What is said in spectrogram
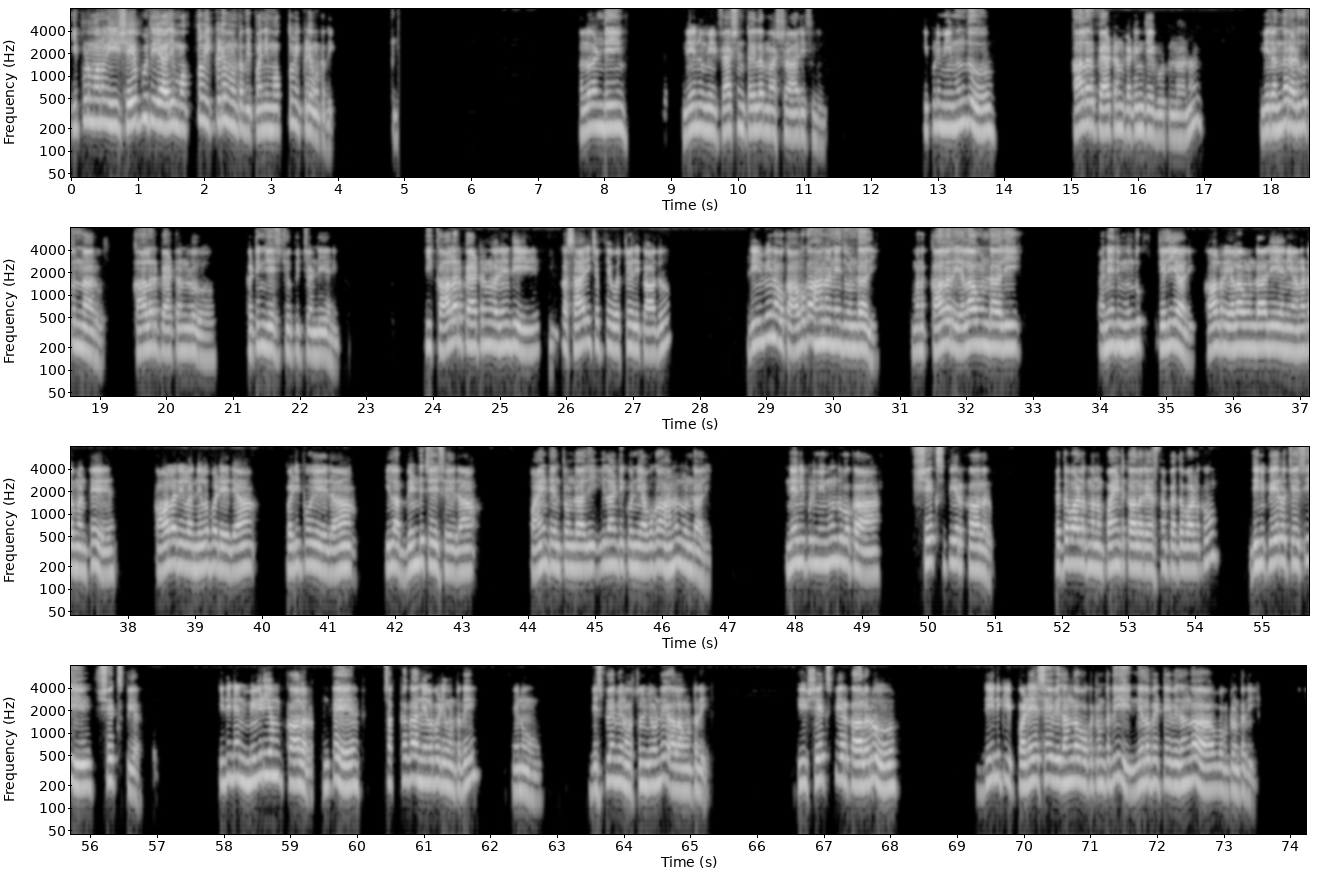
ఇప్పుడు మనం ఈ షేపు తీయాలి. మొత్తం ఇక్కడే ఉంటుంది. పని మొత్తం ఇక్కడే ఉంటుంది. హలో అండి. నేను మీ ఫ్యాషన్ టైలర్ మాస్టర్ ఆరిఫ్ని. ఇప్పుడు మీ ముందు కాలర్ ప్యాటర్న్ కటింగ్ చేయబోతున్నాను. మీరందరు అడుగుతున్నారు కాలర్ ప్యాటర్న్లు కటింగ్ చేసి చూపించండి అని. ఈ కాలర్ ప్యాటర్న్లు అనేది ఒకసారి చెప్తే వచ్చేది కాదు. దీని మీద ఒక అవగాహన అనేది ఉండాలి. మన కాలర్ ఎలా ఉండాలి అనేది ముందు తెలియాలి. కాలర్ ఎలా ఉండాలి అని అనడం అంటే కాలర్ ఇలా నిలబడేదా పడిపోయేదా ఇలా బెండ్ చేసేదా పాయింట్ ఎంత ఉండాలి ఇలాంటి కొన్ని అవగాహనలు ఉండాలి. నేను ఇప్పుడు మీ ముందు ఒక షేక్స్పియర్ కాలర్ పెద్దవాళ్ళకు మనం పాయింట్ కాలర్ వేస్తాం పెద్దవాళ్ళకు దీని పేరు వచ్చేసి షేక్స్పియర్. ఇది నేను మీడియం కాలర్ అంటే చక్కగా నిలబడి ఉంటుంది. నేను డిస్ప్లే మీద వస్తుంది చూడండి అలా ఉంటుంది. ఈ షేక్స్పియర్ కాలరు దీనికి పడేసే విధంగా ఒకటి ఉంటుంది నిలబెట్టే విధంగా ఒకటి ఉంటుంది.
